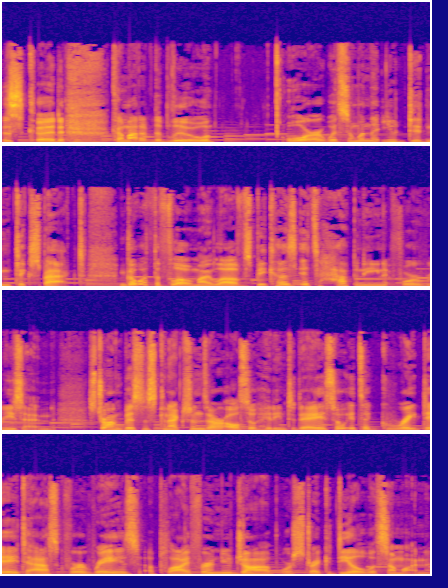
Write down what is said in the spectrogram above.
this could come out of the blue or with someone that you didn't expect. Go with the flow, my loves, because it's happening for a reason. Strong business connections are also hitting today, so it's a great day to ask for a raise, apply for a new job, or strike a deal with someone.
